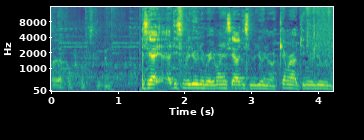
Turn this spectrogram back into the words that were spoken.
Faster you cook quick sticking. You uh, this is me doing, bro. You say, uh, this is me doing, uh, camera thing we doing.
